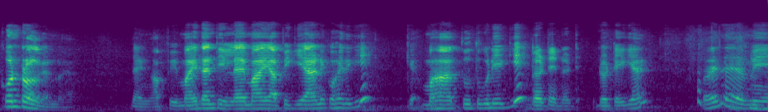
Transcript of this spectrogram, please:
කන්ට්‍රෝල් කරනවා. දැන් අපි මයි දැන් තිල්ලයිමයි අපි ගියානේ කොහෙද ගියේ? මහා තූතුකුඩිය ගියේ? ඩොටේ ඩොට. කොහෙද මේ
